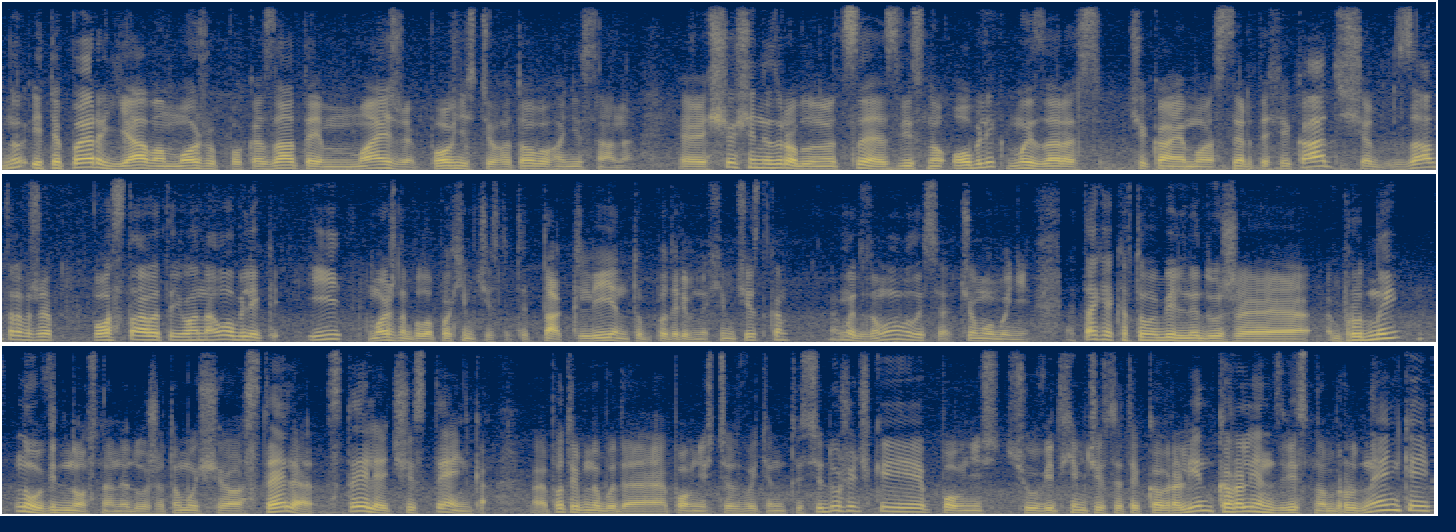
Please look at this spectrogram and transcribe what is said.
Ну і тепер я вам можу показати майже повністю готового Нісана. Е, Що ще не зроблено, це, звісно, облік. Ми зараз чекаємо сертифікат, щоб завтра вже поставити його на облік і можна було похімчистити. Так, клієнту потрібна хімчистка. Ми домовилися, чому б ні. Так як автомобіль не дуже брудний, ну відносно не дуже, тому що стеля, стеля чистенька. Е, Потрібно буде повністю витягнути сідушечки, повністю відхімчистити ковролін. Ковролін, звісно, брудненький.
